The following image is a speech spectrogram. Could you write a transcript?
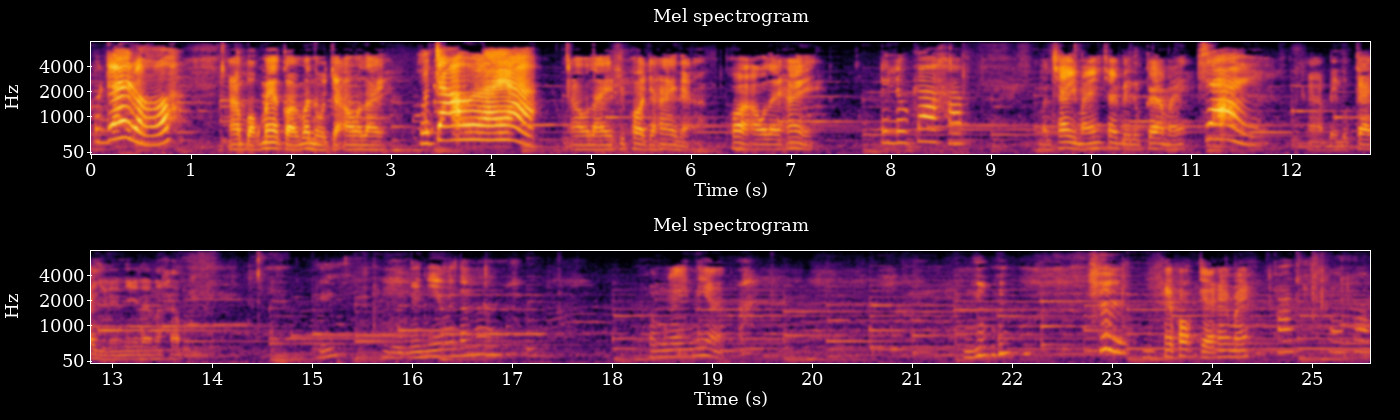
พูดได้เหรออ่าบอกแม่ก่อนว่าหนูจะเอาอะไร หนูจะเอาอะไรอะ เอาอะไรที่พ่อจะให้เนี่ย พ่อเอาอะไรให้เป็นลูก้าครับ มันใช่ไหมใช่เบลูก้าไหมใช่อ่าเบลูก้าอยู่ในนี้แล้วนะครับเฮ้ยอยู่ในนี้มันนะทำไงเนี่ย ให้พ่อแกะให้ไหมครับครับ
